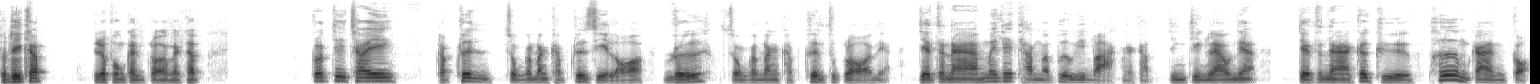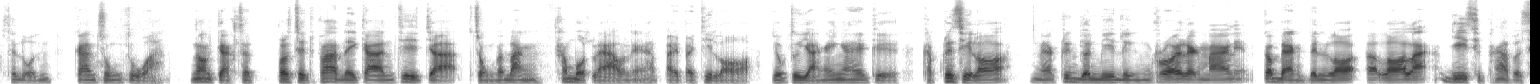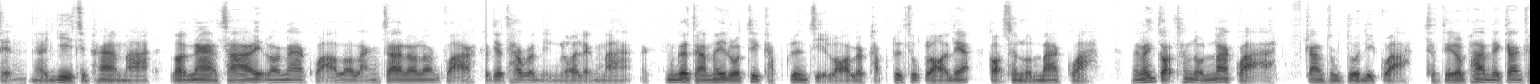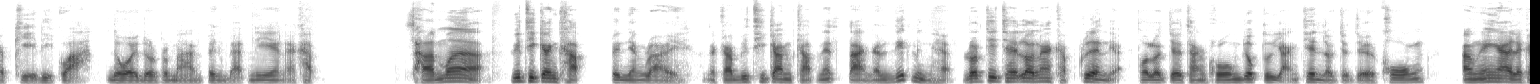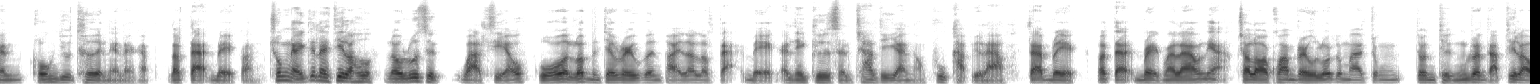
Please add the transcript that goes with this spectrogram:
สวัสดีครับพิรพงศ์กันกรองนะครับ รถที่ใช้ขับเคลื่อนส่งกำลังขับเคลื่อนสี่ล้อ หรือส่งกำลังขับเคลื่อนทุกล้อเนี่ยเจตนาไม่ได้ทำมาเพื่อวิบากนะครับ จริงๆแล้วเนี่ยเจตนาก็คือเพิ่มการเกาะถนนการทรงตัว นอกจากประสิทธิภาพในการที่จะส่งกำลังทั้งหมดแล้วนะครับไปไปที่ล้อยกตัวอย่างง่าย ๆ ก็คือ ขับเคลื่อนสี่ล้อ นะเครื่องยนต์มี 100 แรงม้าเนี่ยก็แบ่งเป็นล้อล้อละ 25เปอร์เซ็นต์25 ม้าล้อหน้าซ้ายล้อหน้าขวาล้อหลังซ้ายล้อหลังขวาก็จะเท่ากับ100 แรงม้า มันก็ทำให้รถที่ขับเคลื่อนสี่ล้อแล้วขับเคลื่อนทุกล้อเนี่ยเกาะถนนมากกว่าดังนั้นเกาะถนนมากกว่า การทรงตัวดีกว่าเสถียรภาพในการขับขี่ดีกว่า โดยโดยประมาณเป็นแบบนี้นะครับ ถามว่าวิธีการขับ เป็นอย่างไรนะครับวิธีการขับเนี่ยต่างกันนิดหนึ่งครับรถที่ใช้ล้อหน้าขับเคลื่อนเนี่ยพอเราเจอทางโค้งยกตัวอย่างเช่น เราจะเจอโค้ง เอาง่ายๆเลยกันโค้งยูเทิร์นเนี่ยนะครับเราแตะเบรกก่อน ช่วงไหนก็ได้ที่เราเรารู้สึกหวาดเสียวกลัวว่ารถมันจะเร็วเกินไปแล้วเราแตะเบรก อันนี้คือสัญชาตญาณของผู้ขับอยู่แล้ว แตะเบรกพอแตะเบรกมาแล้วเนี่ยชะลอความเร็วลดลงมาจนจนถึงระดับที่เรา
